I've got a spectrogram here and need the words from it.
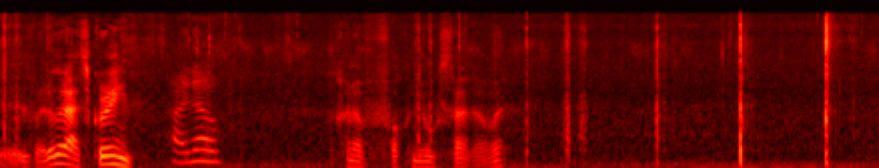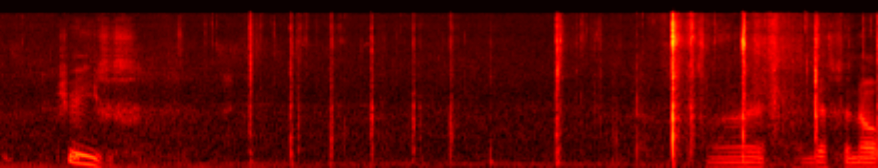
Jeez, but look at that screen. I know. Kind of a fucking use that, have Jesus. Alright, that's enough.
